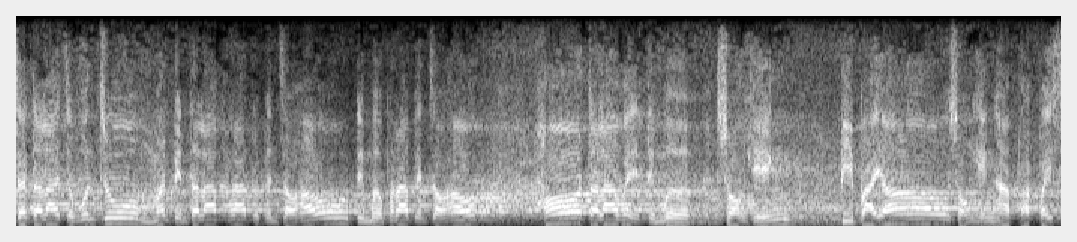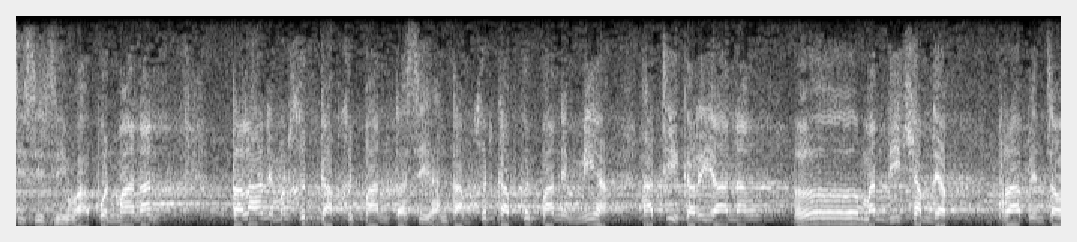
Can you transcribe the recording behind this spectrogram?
จะตาลาจะวนจุ่มมันเป็นตาลาพระตัวเป็นเจ้าเฮาแต่เมื่อพระเป็นเจ้าเฮาฮอตาลาไว้แต่เมื่อสองเหงปีไปเอาสองเฮงห้าปะไปสี่สิบสี่ว่าพ่นมานั้นตาลาเนี่ยมันขึ้นกลับขึ้นปันแต่เสียอันต่ำขึ้นกลับขึ้นปันเนี่ยเมียอัฐิกริยานัง เออ มันดีเข้มแลบพระเป็นเจ้า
